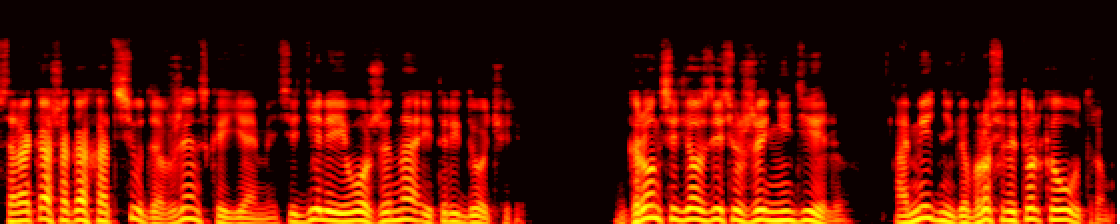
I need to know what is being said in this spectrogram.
сорока шагах отсюда, в женской яме, сидели его жена и три дочери. Грон сидел здесь уже неделю, а Медника бросили только утром,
